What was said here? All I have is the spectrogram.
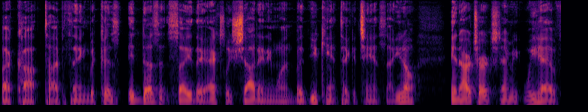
by cop type of thing, because it doesn't say they actually shot anyone. But you can't take a chance now. You know, in our church, Jamie, we have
